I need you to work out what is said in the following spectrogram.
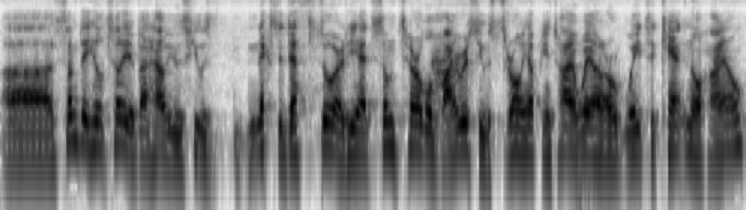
uh, someday he'll tell you about how he was he was next to death's door. He had some terrible virus. He was throwing up the entire way on our way to Canton, Ohio,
